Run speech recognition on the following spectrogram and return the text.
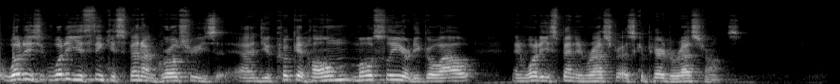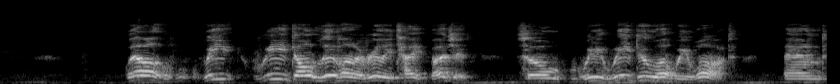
what is what do you think you spend on groceries? And do you cook at home mostly, or do you go out? And what do you spend in restaurants as compared to restaurants? Well, we we don't live on a really tight budget, so we we do what we want. And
